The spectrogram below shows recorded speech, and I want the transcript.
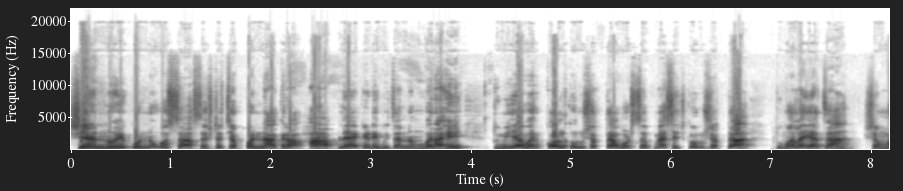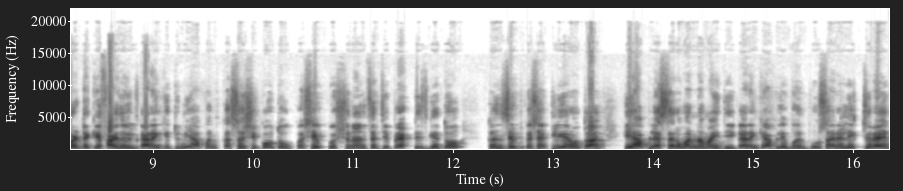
शहाण्णव एकोणनव्वद सहासष्ट छप्पन्न अकरा हा आपल्या अकॅडमीचा नंबर आहे. तुम्ही यावर कॉल करू शकता व्हॉट्सअप मेसेज करू शकता. तुम्हाला याचा शंभर टक्के फायदा होईल. कारण की तुम्ही आपण कसं शिकवतो कसे क्वेश्चन आन्सरची प्रॅक्टिस घेतो कन्सेप्ट कशा क्लिअर होतात हे आपल्या सर्वांना माहिती आहे. कारण की आपले भरपूर सारे लेक्चर आहेत.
